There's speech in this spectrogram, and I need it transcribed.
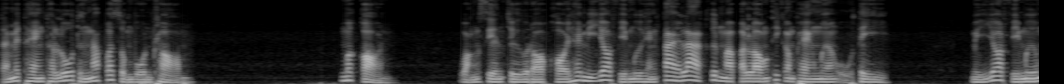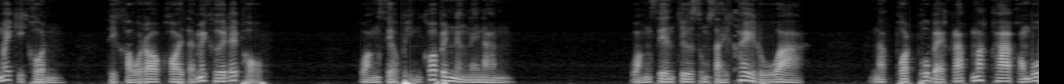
แต่ไม่แทงทะลุถึงนับว่าสมบูรณ์พร้อม เมื่อก่อนหวังเซียนจือรอคอยให้มียอดฝีมือแห่งใต้ล่าขึ้นมาประลองที่กำแพงเมืองอู่ตี มียอดฝีมือไม่กี่คน ที่เขารอคอยแต่ไม่เคยได้พบ หวังเสี่ยวผิงก็เป็นหนึ่งในนั้น หวังเซียนจือสงสัยใคร่รู้ว่า นักพจผู้แบกรับมักคาของบู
